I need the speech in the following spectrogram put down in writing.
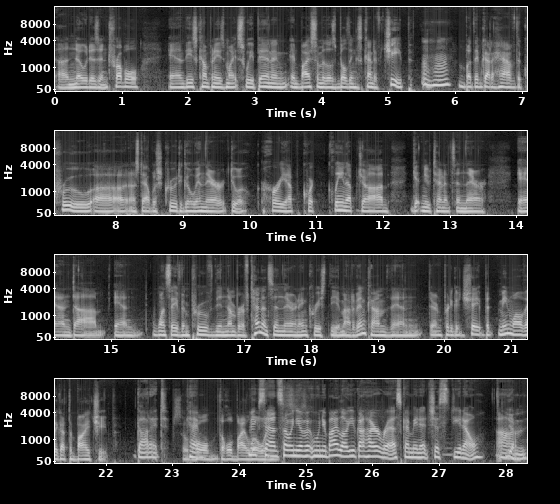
uh, note is in trouble. And these companies might sweep in and, and buy some of those buildings kind of cheap, but they've got to have the crew, uh, an established crew, to go in there, do a hurry up, quick cleanup job, get new tenants in there. And, um, and once they've improved the number of tenants in there and increased the amount of income, then they're in pretty good shape. But meanwhile, they got to buy cheap. Got it. So the whole the whole buy low Makes sense. So when you have, when you buy low, you've got higher risk. I mean, it's just you know, um,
